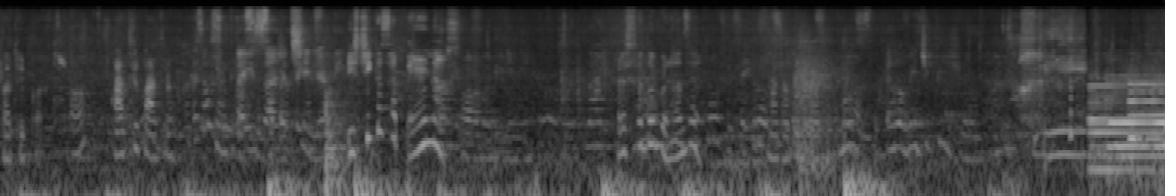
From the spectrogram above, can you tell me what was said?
4 e 4, 4 e 4. 4 e 4. Aí sapatilha. Estica essa perna. Parece que tá dobrada. Mas tá dobrada. Ela veio de pijama.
